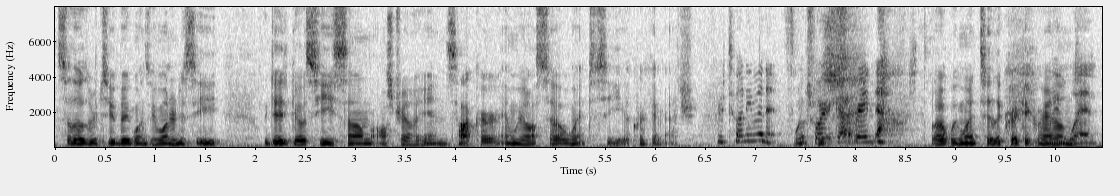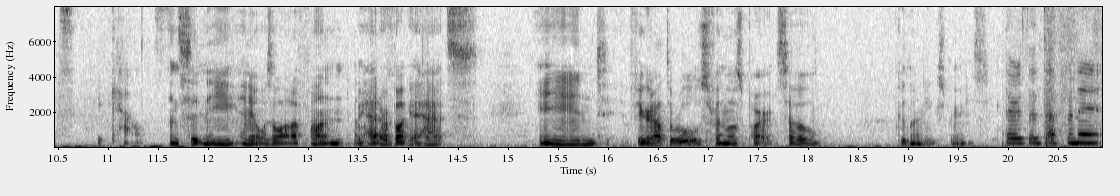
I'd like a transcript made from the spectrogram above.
So those were two big ones we wanted to see. We did go see some Australian soccer, and we also went to see a cricket match. For 20 minutes before was- it got rained out. But we went to the cricket ground We went. It counts. in Sydney, and it was a lot of fun. We had our bucket hats and figured out the rules for the most part. So, good learning experience. There's a definite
